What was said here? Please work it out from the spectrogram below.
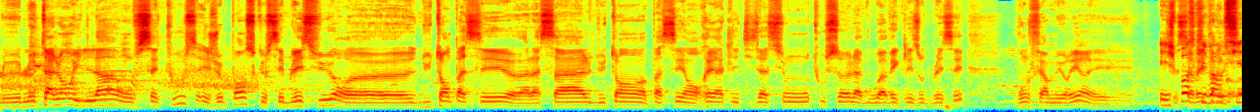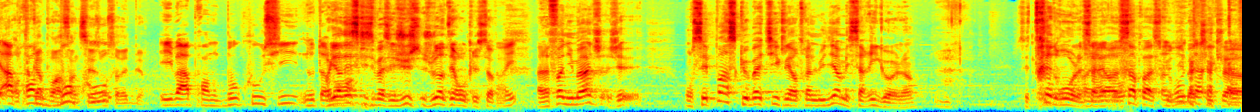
Le, talent, il l'a, on le sait tous, et je pense que ces blessures, euh, du temps passé euh, à la salle, du temps passé en réathlétisation, tout seul ou avec les autres blessés, vont le faire mûrir. Et, et je pense qu'il va aussi apprendre en tout cas pour la fin de saison, ça va être bien. il va apprendre beaucoup aussi, notamment. Regardez ce qui s'est passé. Juste, je vous interromps, Christophe. À la fin du match, on ne sait pas ce que Batik est en train de lui dire, mais ça rigole. Hein. C'est très drôle, ça a l'air sympa ce que dit Batik là.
